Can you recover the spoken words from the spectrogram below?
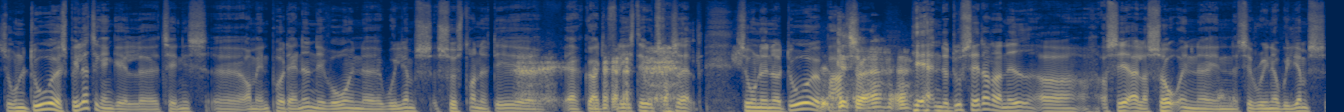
Sune, du øh, spiller til gengæld øh, tennis, øh, om end på et andet niveau end øh, Williams søstrene. Det øh, ja, gør de fleste jo trods alt. Sune, når du øh, bare... Desværre, ja. ja. når du sætter dig ned og, og ser eller så en, øh, en Serena Williams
